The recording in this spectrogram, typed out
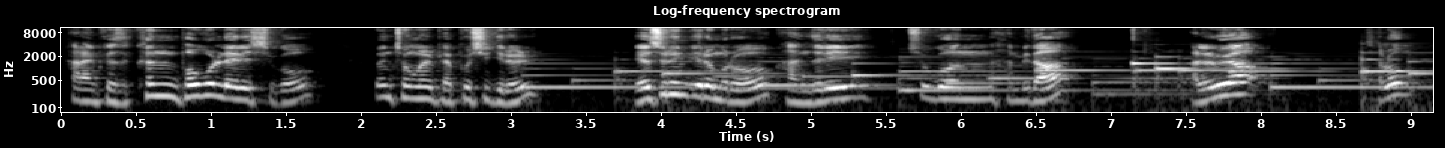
하나님께서 큰 복을 내리시고 은총을 베푸시기를 예수님 이름으로 간절히 축원합니다. 할렐루야. 샬롬.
